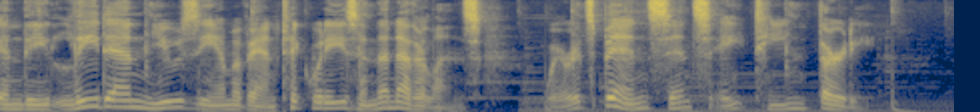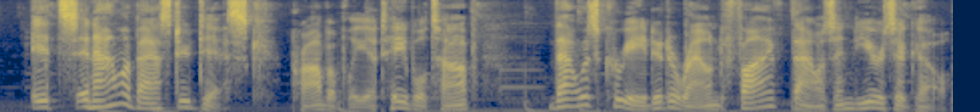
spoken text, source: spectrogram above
in the Leiden Museum of Antiquities in the Netherlands, where it's been since 1830. It's an alabaster disc, probably a tabletop, that was created around 5,000 years ago.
